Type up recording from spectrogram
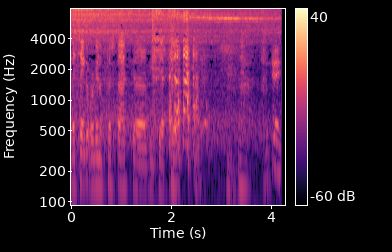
I take it we're gonna push back uh, VTF two.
